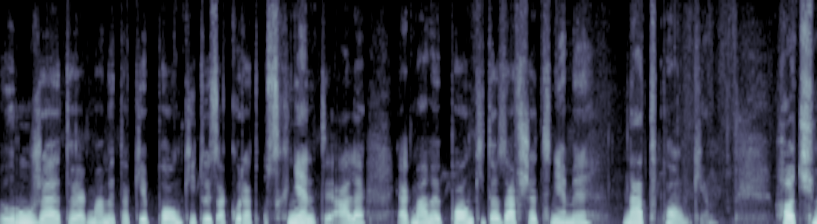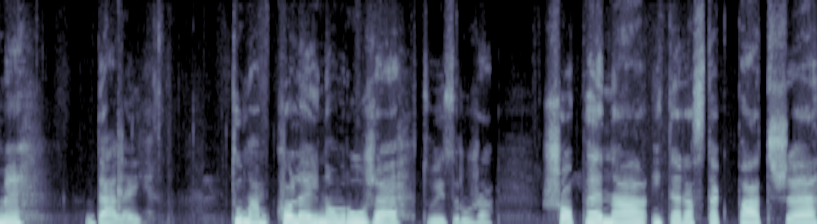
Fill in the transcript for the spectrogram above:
róże, to jak mamy takie pąki, tu jest akurat uschnięty, ale jak mamy pąki, to zawsze tniemy nad pąkiem. Chodźmy dalej. Tu mam kolejną różę, tu jest róża Chopina i teraz tak patrzę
